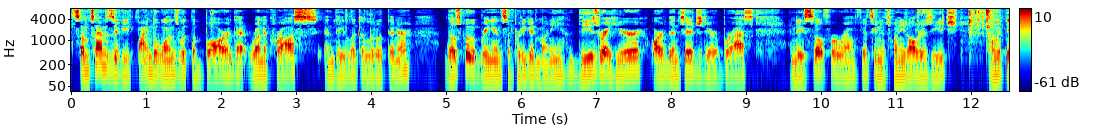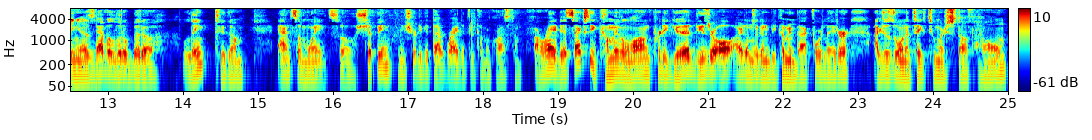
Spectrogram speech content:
Sometimes if you find the ones with the bar that run across and they look a little thinner, those could bring in some pretty good money. These right here are vintage. They're brass and they sell for around 15 to $20 each. only thing is they have a little bit of length to them and some weight. So shipping, make sure to get that right if you come across them. All right, it's actually coming along pretty good. These are all items going to be coming back for later. I just don't want to take too much stuff home.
